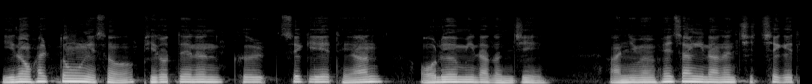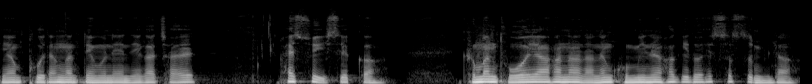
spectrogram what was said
이런 활동에서 비롯되는 글쓰기에 대한 어려움이라든지 아니면 회장이라는 지책에 대한 부담감 때문에 내가 잘 할 수 있을까? 그만두어야 하나라는 고민을 하기도 했었습니다.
